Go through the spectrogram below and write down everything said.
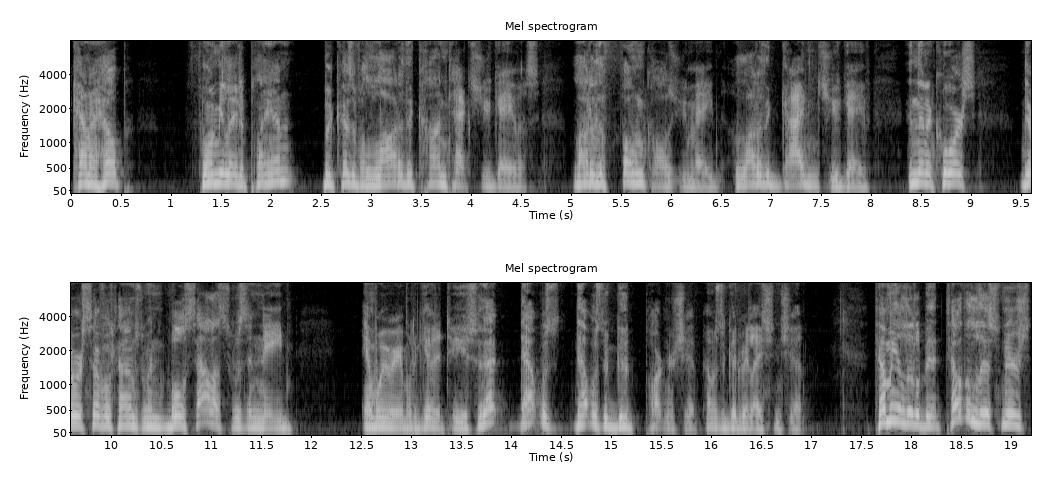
kind of help formulate a plan because of a lot of the contacts you gave us, a lot of the phone calls you made, a lot of the guidance you gave. And then, of course, there were several times when Bull Salas was in need and we were able to give it to you. So that, that was that was a good partnership. That was a good relationship. Tell me a little bit. Tell the listeners,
